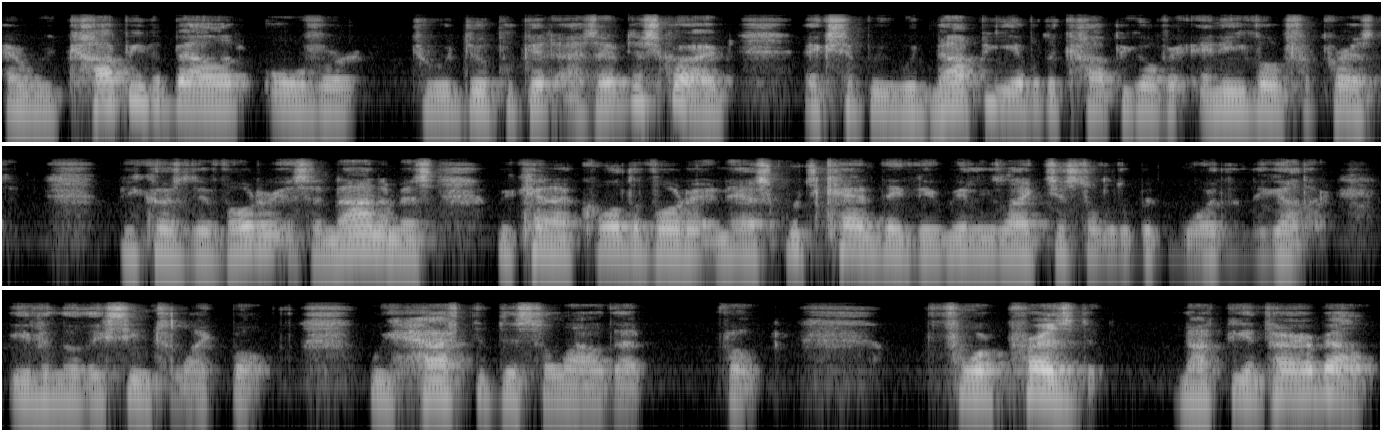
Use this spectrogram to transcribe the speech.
and we copy the ballot over to a duplicate as I've described, except we would not be able to copy over any vote for president. Because the voter is anonymous, we cannot call the voter and ask which candidate they really like just a little bit more than the other, even though they seem to like both. We have to disallow that vote. For president, not the entire ballot.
